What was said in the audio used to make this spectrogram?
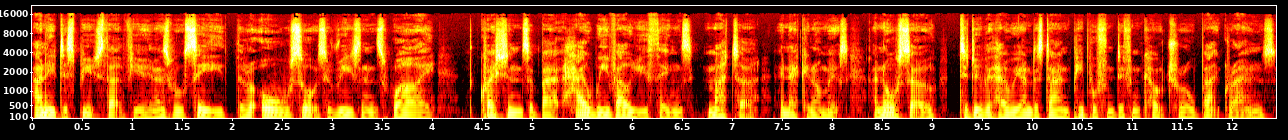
Annie disputes that view, and as we'll see, there are all sorts of reasons why questions about how we value things matter in economics and also to do with how we understand people from different cultural backgrounds.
